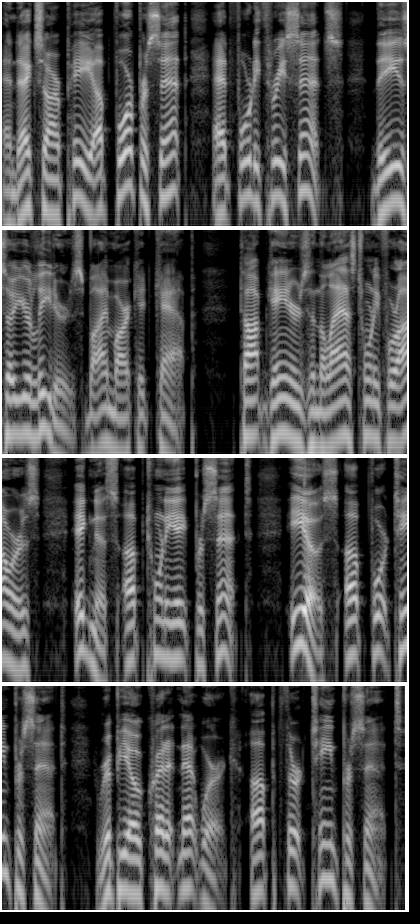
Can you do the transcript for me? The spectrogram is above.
And XRP up 4% at 43 cents. These are your leaders by market cap. Top gainers in the last 24 hours Ignis up 28%, EOS up 14%. Ripio Credit Network up 13%.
